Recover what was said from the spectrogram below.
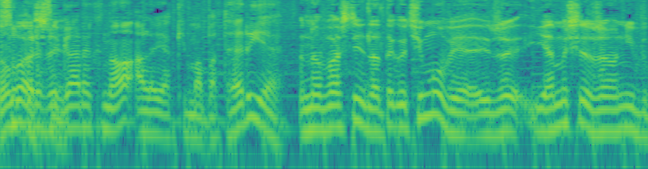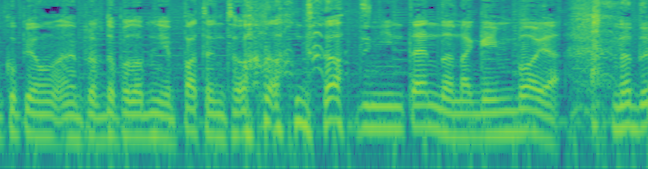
super właśnie. zegarek, no ale jaki ma baterię? No właśnie, dlatego ci mówię, że ja myślę, że oni wykupią e, prawdopodobnie patent od, od Nintendo na Game Boya, na, do,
